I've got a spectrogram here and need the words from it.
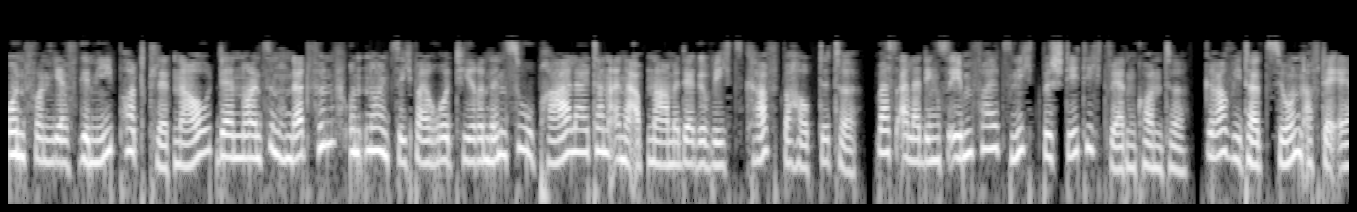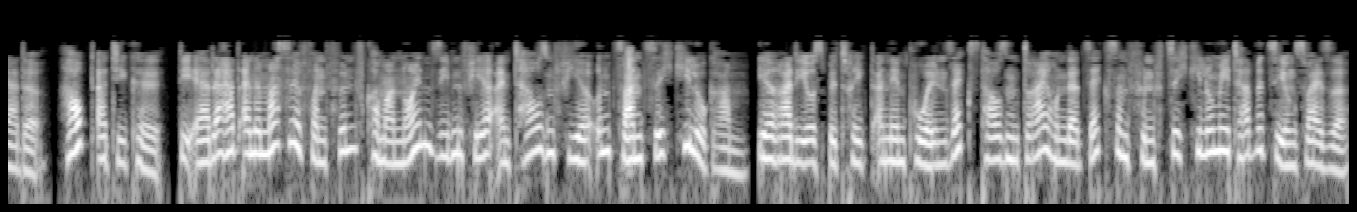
und von Jewgeni Podkletnau, der 1995 bei rotierenden Supraleitern eine Abnahme der Gewichtskraft behauptete was allerdings ebenfalls nicht bestätigt werden konnte. Gravitation auf der Erde Hauptartikel Die Erde hat eine Masse von 5,974 Kilogramm. Ihr Radius beträgt an den Polen 6356 Kilometer bzw.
